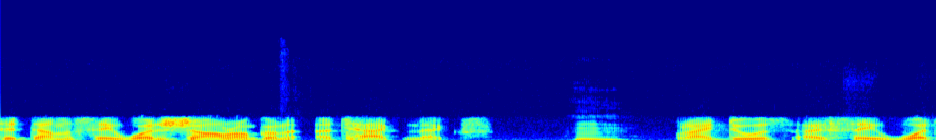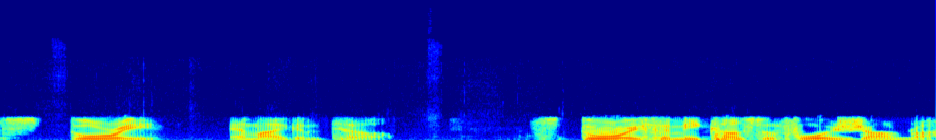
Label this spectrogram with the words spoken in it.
sit down and say what genre I'm going to attack next. Hmm. What I do is I say, what story am I going to tell? Story for me comes before genre.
